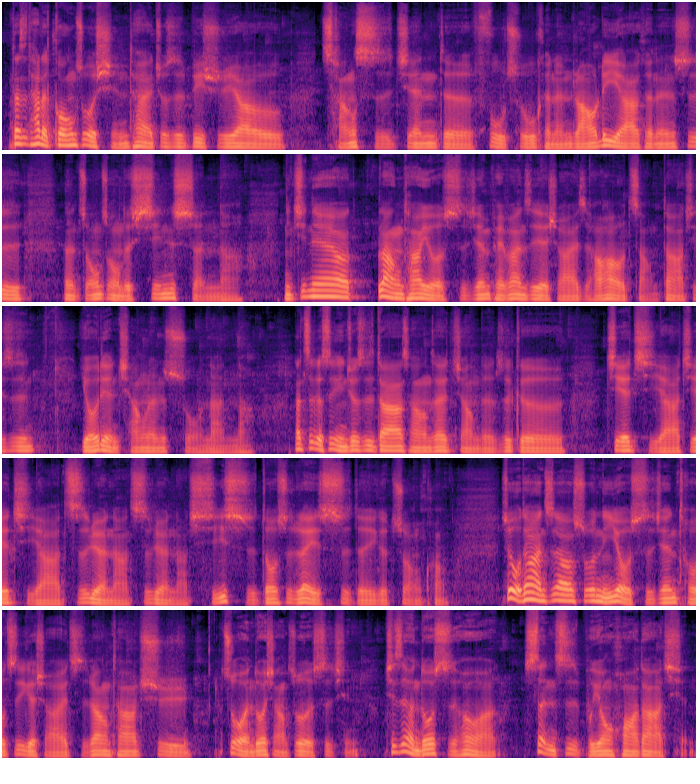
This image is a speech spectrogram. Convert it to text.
但是他的工作形态就是必须要长时间的付出，可能劳力啊，可能是嗯种种的心神啊。你今天要让他有时间陪伴自己的小孩子好好长大，其实有点强人所难呐。那这个事情就是大家常常在讲的这个。阶级啊，阶级啊，资源啊，资源啊，其实都是类似的一个状况。所以，我当然知道说，你有时间投资一个小孩子，让他去做很多想做的事情。其实很多时候啊，甚至不用花大钱，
